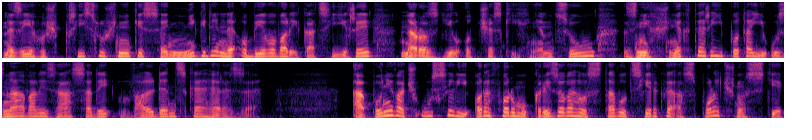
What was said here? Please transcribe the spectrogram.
mezi jehož příslušníky se nikdy neobjevovali kacíři, na rozdíl od českých Němců, z nichž někteří potají uznávali zásady valdenské hereze. A poněvadž úsilí o reformu krizového stavu církve a společnosti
